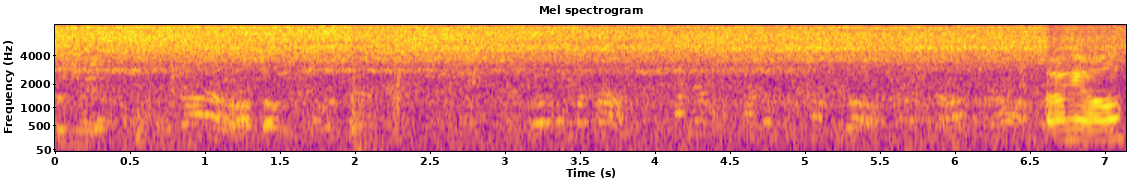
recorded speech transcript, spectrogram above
조심히. 사랑해요.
